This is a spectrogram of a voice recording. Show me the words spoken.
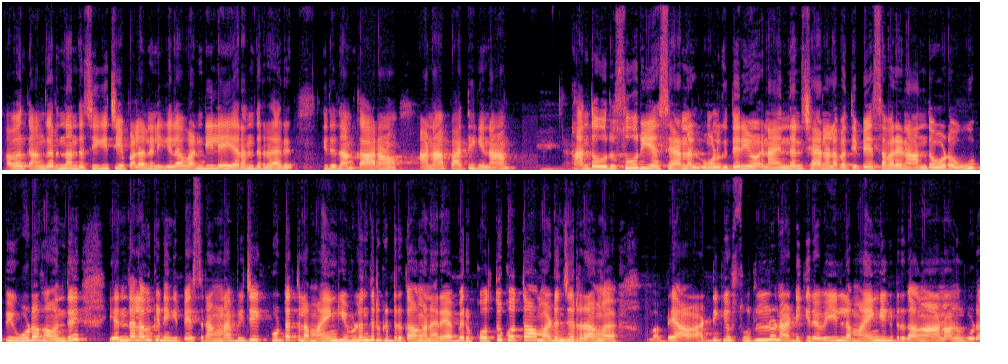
அவருக்கு அங்கேருந்து அந்த சிகிச்சை பலனளிக்கல. வண்டியிலே இறந்துடுறாரு. இதுதான் காரணம். ஆனால் பார்த்தீங்கன்னா அந்த ஒரு சூரிய சேனல் உங்களுக்கு தெரியும். நான் எந்த சேனலை பற்றி பேச வரேன் அந்தோட ஊப்பி ஊடகம் வந்து எந்த அளவுக்கு நீங்கள் பேசுகிறாங்கன்னா விஜய் கூட்டத்தில் மயங்கி விழுந்துருக்கிட்டு இருக்காங்க. நிறையா பேர் கொத்து கொத்தாக மடிஞ்சிடுறாங்க. அப்படியே அடிக்க சுல்லுன்னு அடிக்கிற வெயிலில் மயங்கிக்கிட்டு இருக்காங்க. ஆனாலும் கூட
